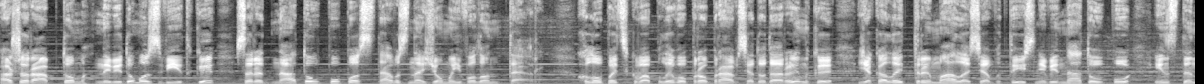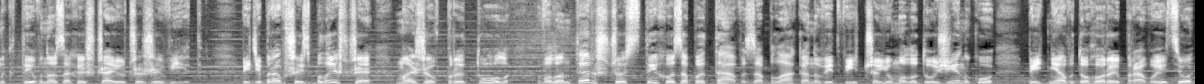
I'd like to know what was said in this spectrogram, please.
Аж раптом, невідомо звідки, серед натовпу постав знайомий волонтер. Хлопець квапливо пробрався до даринки, яка ледь трималася в тисняві натовпу, інстинктивно захищаючи живіт. Підібравшись ближче, майже впритул, волонтер щось тихо запитав заплакану від відчаю молоду жінку, підняв догори правицю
